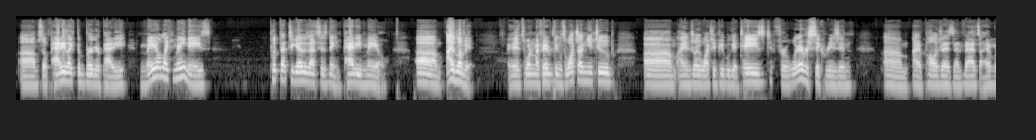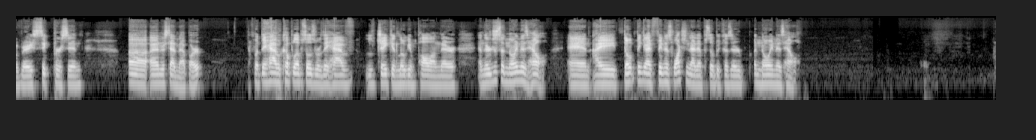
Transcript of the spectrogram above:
Um, so Patty like the burger patty, Mayo like mayonnaise. Put that together. That's his name, Patty Mayo. Um, I love it. It's one of my favorite things to watch on YouTube. Um, I enjoy watching people get tased for whatever sick reason. Um, I apologize in advance. I am a very sick person. Uh, I understand that part. But they have a couple episodes where they have Jake and Logan Paul on there, and they're just annoying as hell. And I don't think I finished watching that episode because they're annoying as hell.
